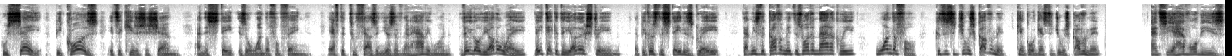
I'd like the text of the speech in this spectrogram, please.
who say because it's a Kiddush Hashem and the state is a wonderful thing, after 2,000 years of not having one, they go the other way. They take it to the other extreme that because the state is great, that means the government is automatically wonderful because it's a Jewish government. You can't go against the Jewish government. And so you have all these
